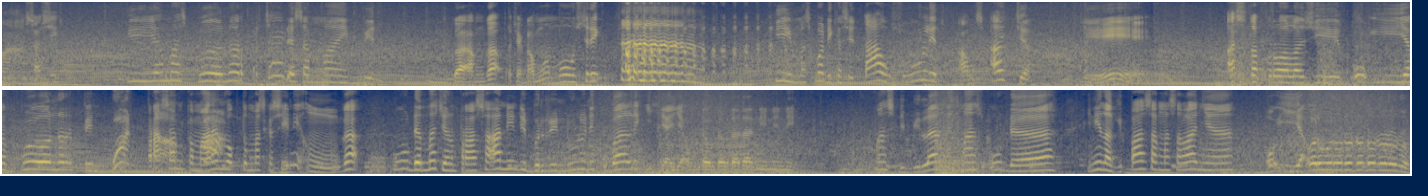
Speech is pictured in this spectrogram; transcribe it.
Masa sih? Iya mas bener. Percaya deh sama Ipin. Enggak enggak percaya kamu musrik Ih, mas mau dikasih tahu. Sulit, awas aja. Ye. Astagfirullahaladzim. Oh iya bener Pin. What Perasaan kemarin waktu mas ke sini enggak. Udah mas jangan perasaan ini. Diberin dulu nih kebalik. Iya ya udah udah udah dan ini nih. Mas dibilangin mas. Udah Ini lagi pasang masalahnya Oh iya waduh.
